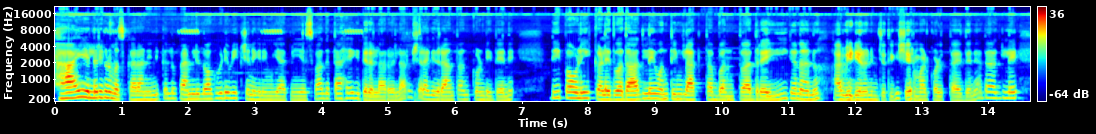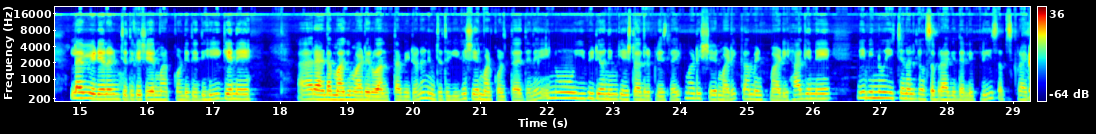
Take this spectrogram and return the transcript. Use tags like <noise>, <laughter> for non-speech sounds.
Hi ಎಲ್ಲರಿಗೂ ನಮಸ್ಕಾರ. Ninnikallu family log video ವೀಕ್ಷಣೆಗೆ ನಿಮಗೆ ಆತ್ಮೀಯ ಸ್ವಾಗತ. ಹೇಗಿದ್ದೀರೆಲ್ಲರೂ? ಎಲ್ಲರೂ ಎಲ್ಲರೂ ಹುಷಾರಾಗಿದ್ದೀರಾ ಅಂತ ಅಂದ್ಕೊಂಡಿದ್ದೇನೆ. ದೀಪಾವಳಿ ಕಳೆದು ಅದಾಗಲೇ ಒಂದು ತಿಂಗಳಾಗ್ತಾ ಬಂತು. ಆದರೆ ಈಗ ನಾನು ಆ ವಿಡಿಯೋನ ನಿಮ್ಮ ಜೊತೆಗೆ ಶೇರ್ ಮಾಡ್ಕೊಳ್ತಾ ಇದ್ದೇನೆ. ಅದಾಗಲೇ ಲೈವ್ ವಿಡಿಯೋನ ನಿಮ್ಮ ಜೊತೆಗೆ ಶೇರ್ ಮಾಡ್ಕೊಂಡಿದ್ದು ಹೀಗೇ ರ್ಯಾಂಡಮ್ ಆಗಿ ಮಾಡಿರುವಂಥ ವಿಡಿಯೋನ ನಿಮ್ಮ ಜೊತೆಗೆ ಈಗ ಶೇರ್ ಮಾಡ್ಕೊಳ್ತಾ ಇದ್ದೇನೆ. ಇನ್ನೂ ಈ ವಿಡಿಯೋ ನಿಮಗೆ ಇಷ್ಟ ಆದರೆ ಪ್ಲೀಸ್ ಲೈಕ್ ಮಾಡಿ ಶೇರ್ ಮಾಡಿ ಕಾಮೆಂಟ್ ಮಾಡಿ. ಹಾಗೆಯೇ ನೀವಿನ್ನೂ ಈ ಚಾನಲ್ಗೆ ಹೊಸಬರಾಗಿದ್ದಲ್ಲಿ ಪ್ಲೀಸ್ ಸಬ್ಸ್ಕ್ರೈಬ್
